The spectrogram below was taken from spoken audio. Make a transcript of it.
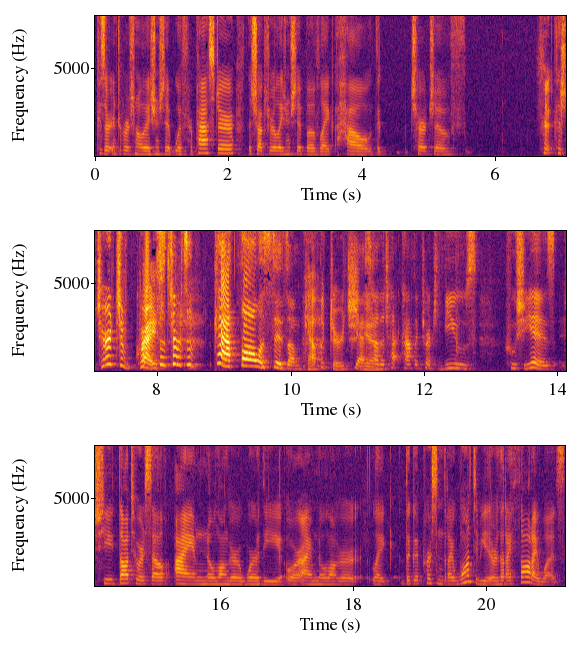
because her interpersonal relationship with her pastor, the structural relationship of like how the Church of Church of Christ, the Church of Catholicism, Catholic Church. Yes, yeah. how the Catholic Church views who she is. She thought to herself, "I am no longer worthy, or I am no longer like the good person that I want to be, or that I thought I was."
